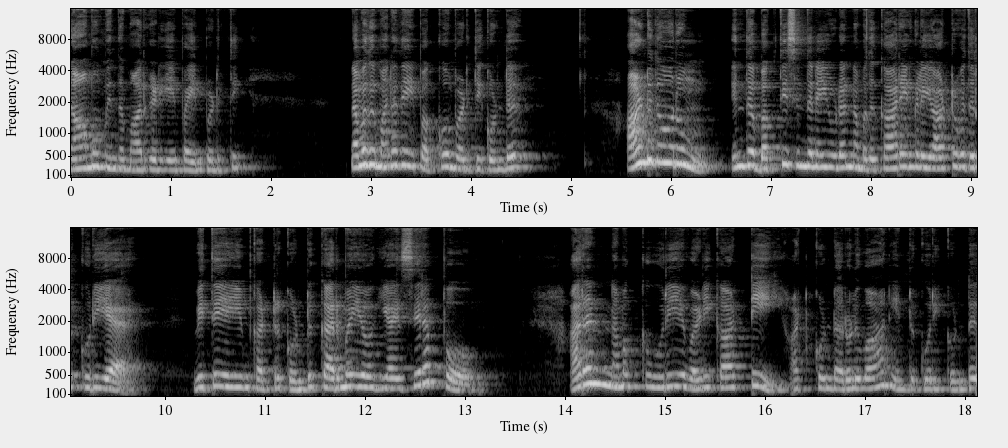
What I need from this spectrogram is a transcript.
நாமும் இந்த மார்கழியை பயன்படுத்தி நமது மனதை பக்குவப்படுத்தி கொண்டு ஆண்டுதோறும் இந்த பக்தி சிந்தனையுடன் நமது காரியங்களை ஆற்றுவதற்குரிய வித்தையையும் கற்றுக்கொண்டு கர்மயோகியாய் சிறப்போம். அரண் நமக்கு உரிய வழிகாட்டி ஆட்கொண்டு அருளுவான் என்று கூறிக்கொண்டு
